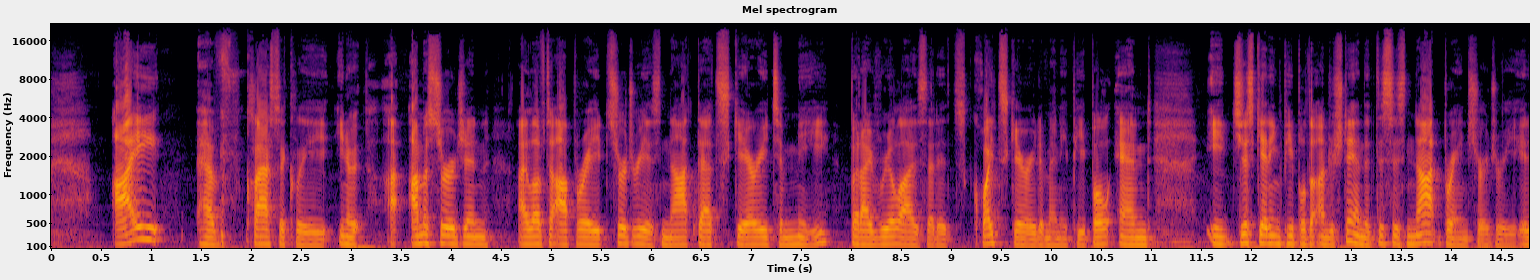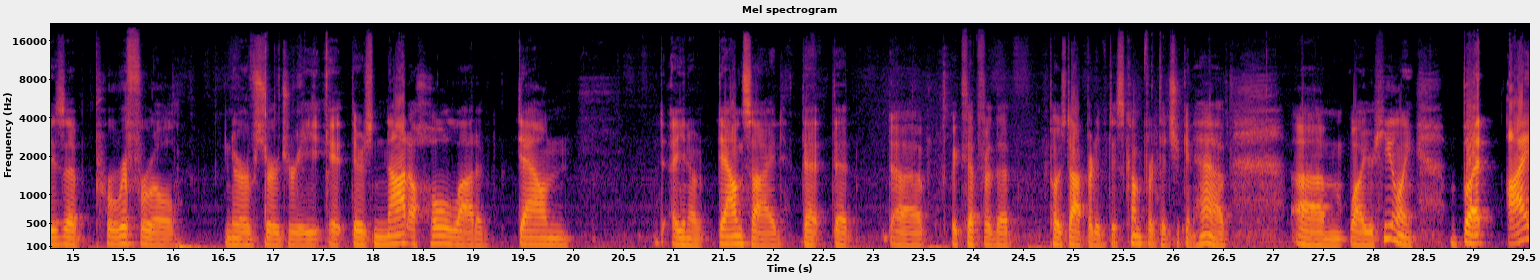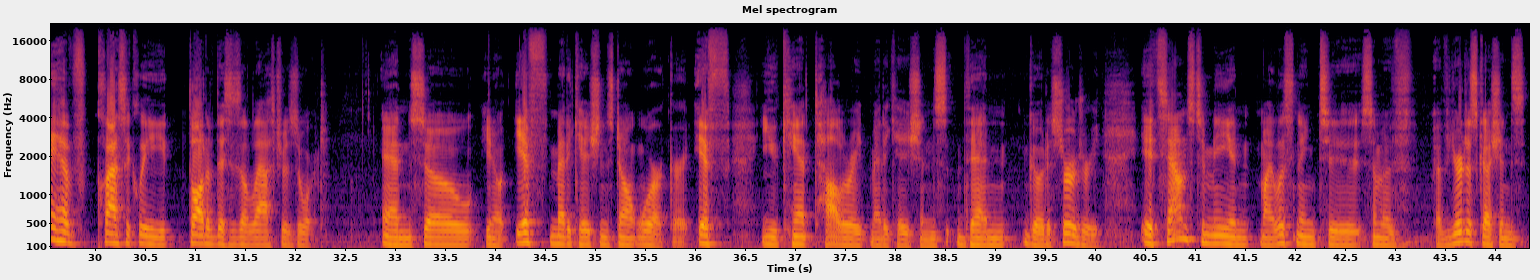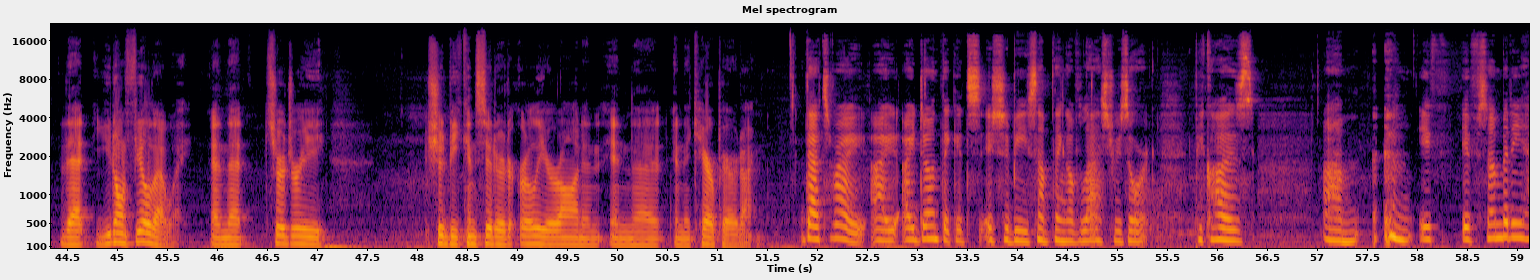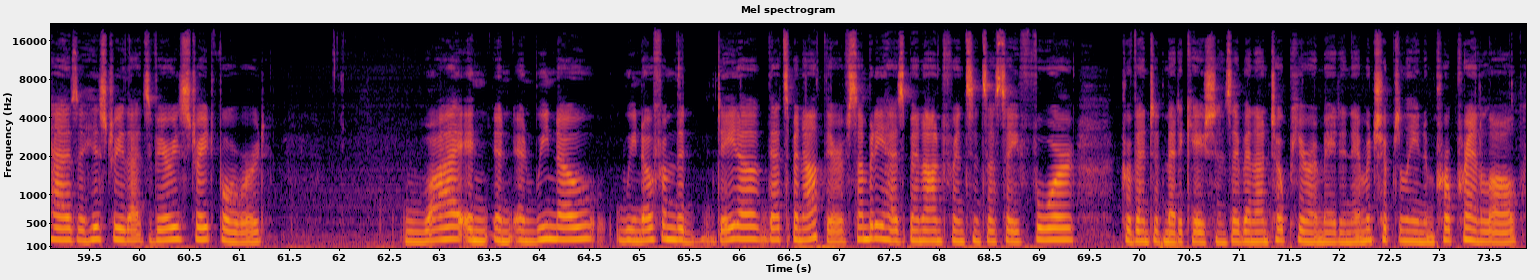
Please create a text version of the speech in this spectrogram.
I have classically, you know, I, I'm a surgeon. I love to operate. Surgery is not that scary to me, but I realize that it's quite scary to many people. And it, just getting people to understand that this is not brain surgery, it is a peripheral nerve surgery. It, there's not a whole lot of down, you know, downside that that uh, except for the post-operative discomfort that you can have um, while you're healing. But I have classically thought of this as a last resort. And so, you know, if medications don't work or if you can't tolerate medications, then go to surgery. It sounds to me, in my listening to some of, of your discussions, that you don't feel that way and that surgery should be considered earlier on in, in, the, in the care paradigm. That's right. I, I don't think it's it should be something of last resort because um, if if somebody has a history that's very straightforward, why and, and, and we know we know from the data that's been out there, if somebody has been on, for instance, let's say four preventive medications, they've been on topiramate and amitriptyline and propranolol,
